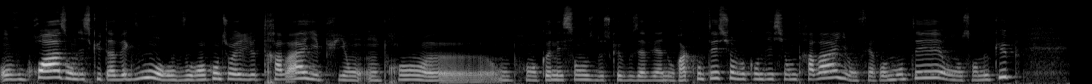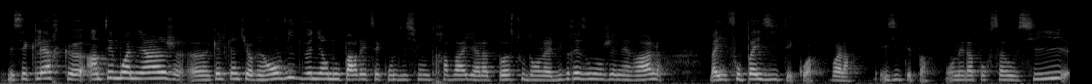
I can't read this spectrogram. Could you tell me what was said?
on vous, croise, on discute avec vous, on vous rencontre sur les lieux de travail et puis on, prend, euh, on prend connaissance de ce que vous avez à nous raconter sur vos conditions de travail, on fait remonter, on s'en occupe. Mais c'est clair qu'un témoignage, euh, quelqu'un qui aurait envie de venir nous parler de ses conditions de travail à la poste ou dans la livraison en général, bah, il ne faut pas hésiter, quoi. Voilà, n'hésitez pas. On est là pour ça aussi. Il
